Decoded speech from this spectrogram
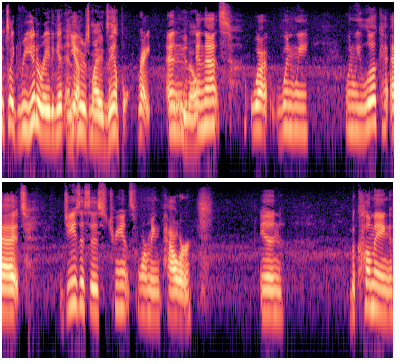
it's like reiterating it. And Yeah. here's my example. right, and you know. and that's what when we when we look at Jesus's transforming power in becoming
